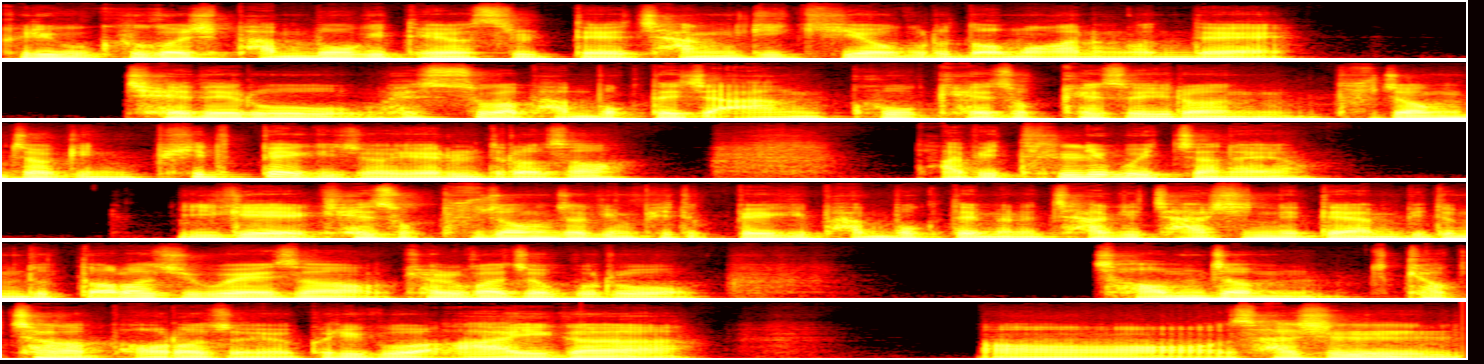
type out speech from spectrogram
그리고 그것이 반복이 되었을 때 장기 기억으로 넘어가는 건데 제대로 횟수가 반복되지 않고 계속해서 이런 부정적인 피드백이죠. 예를 들어서 답이 틀리고 있잖아요. 이게 계속 부정적인 피드백이 반복되면 자기 자신에 대한 믿음도 떨어지고 해서 결과적으로 점점 격차가 벌어져요. 그리고 아이가 어 사실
